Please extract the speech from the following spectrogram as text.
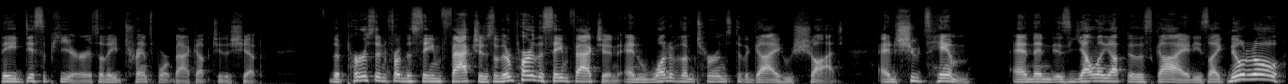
they disappear so they transport back up to the ship the person from the same faction so they're part of the same faction and one of them turns to the guy who shot and shoots him and then is yelling up to this guy and he's like no no no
